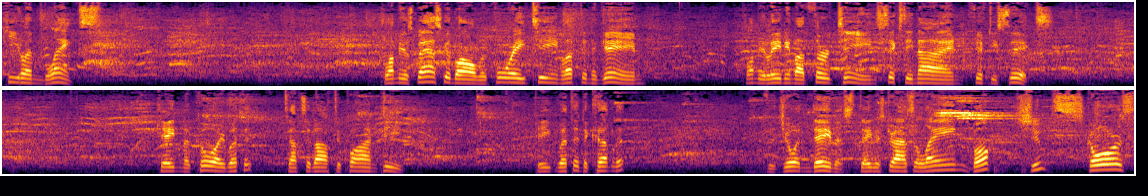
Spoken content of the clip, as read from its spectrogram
Keelan Blanks. Columbia's basketball with 4.18 left in the game. Columbia leading by 13, 69 56. Caden McCoy with it. Dumps it off to Quan Pete. Pete with it to Cutlip. To Jordan Davis. Davis drives the lane, bump, shoots, scores.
